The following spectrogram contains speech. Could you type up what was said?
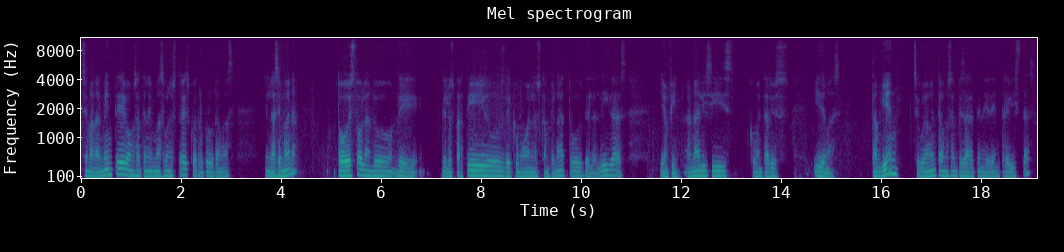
semanalmente. Vamos a tener más o menos 3, 4 programas en la semana. Todo esto hablando de, de los partidos, de cómo van los campeonatos, de las ligas y en fin, análisis, comentarios y demás. También seguramente vamos a empezar a tener entrevistas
